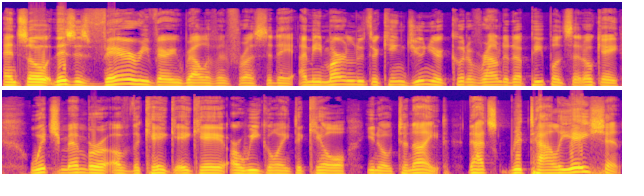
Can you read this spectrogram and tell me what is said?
And so this is very, very relevant for us today. I mean, Martin Luther King Jr. could have rounded up people and said, okay, which member of the KKK are we going to kill, you know, tonight? That's retaliation.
